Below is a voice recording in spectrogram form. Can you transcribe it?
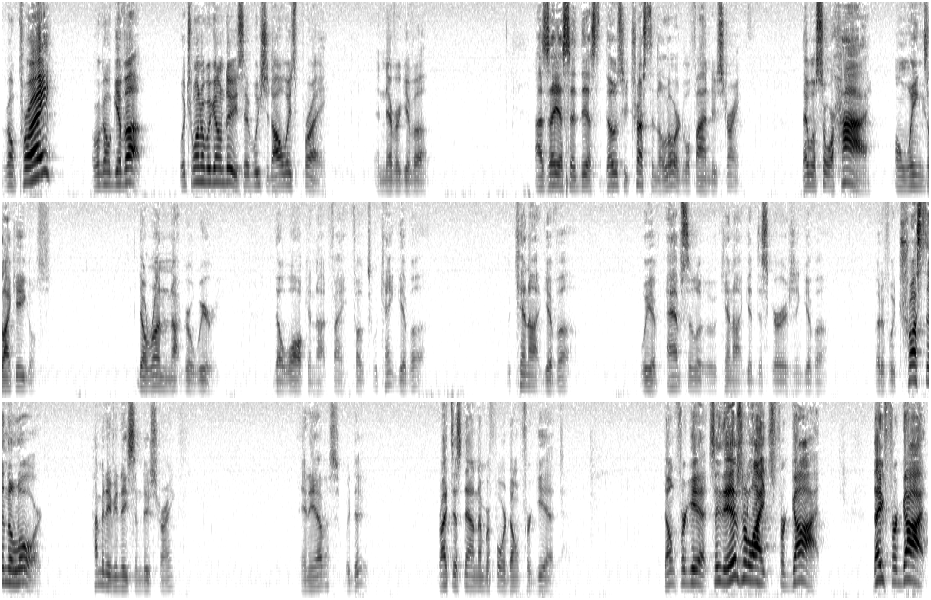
We're going to pray or we're going to give up. Which one are we going to do? He said we should always pray and never give up. Isaiah said this Those who trust in the Lord will find new strength. They will soar high on wings like eagles. They'll run and not grow weary. They'll walk and not faint. Folks, we can't give up. We cannot give up. We have absolutely we cannot get discouraged and give up. But if we trust in the Lord, how many of you need some new strength? Any of us? We do. Write this down, number four. Don't forget. Don't forget. See, the Israelites forgot. They forgot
